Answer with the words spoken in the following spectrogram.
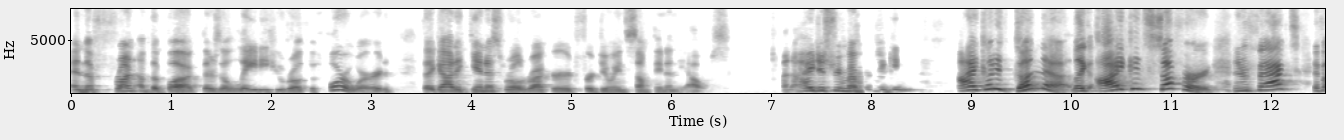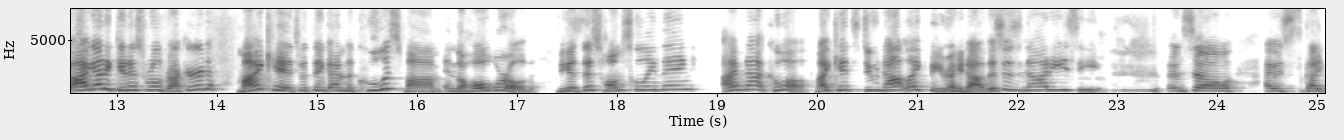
And the front of the book, there's a lady who wrote the foreword that got a Guinness World Record for doing something in the Alps. And I just remember mm. thinking, I could have done that. Like I can suffer. And in fact, if I got a Guinness World Record, my kids would think I'm the coolest mom in the whole world because this homeschooling thing, I'm not cool. My kids do not like me right now. This is not easy. And so I was like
